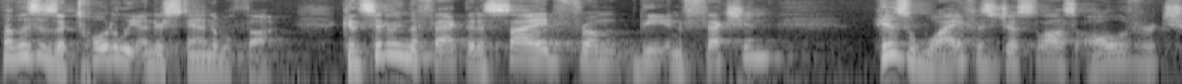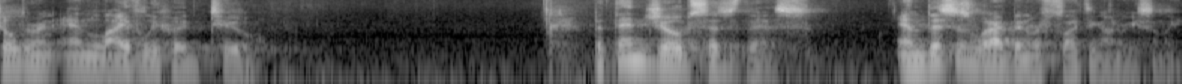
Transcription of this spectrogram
Now, this is a totally understandable thought, considering the fact that aside from the infection, his wife has just lost all of her children and livelihood too. But then Job says this, and this is what I've been reflecting on recently.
